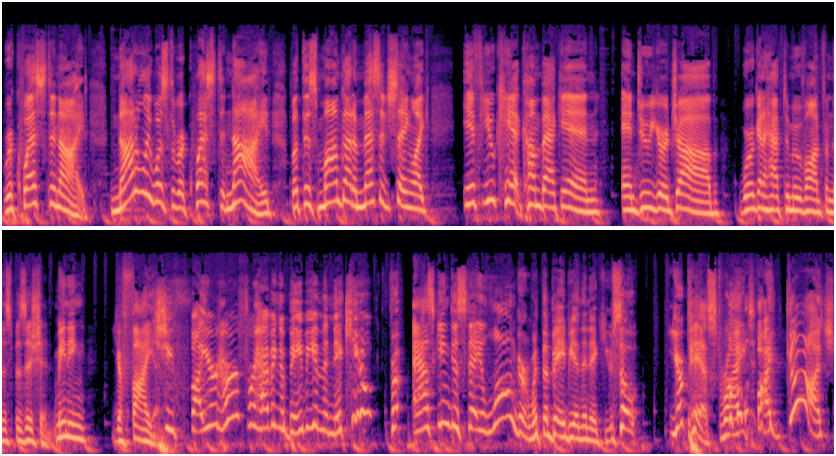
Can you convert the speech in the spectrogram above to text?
request denied. Not only was the request denied, but this mom got a message saying, like, if you can't come back in and do your job, we're going to have to move on from this position, meaning you're fired. She fired her for having a baby in the NICU? For asking to stay longer with the baby in the NICU. So you're pissed, oh right? Oh my gosh.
